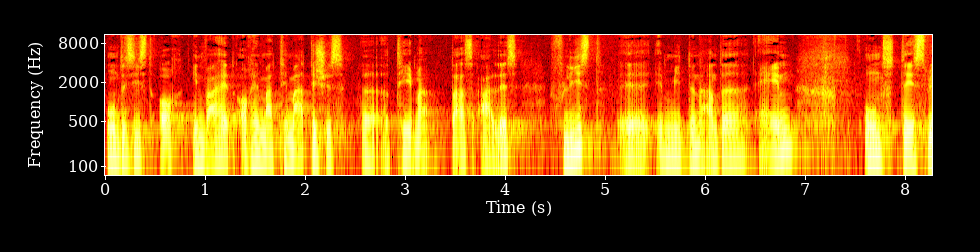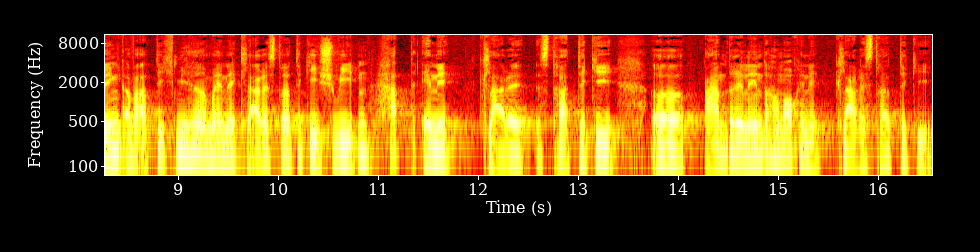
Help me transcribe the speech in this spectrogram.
und es ist auch in Wahrheit auch ein mathematisches äh, Thema. Das alles fließt äh, miteinander ein. Und deswegen erwarte ich mir eine klare Strategie. Schweden hat eine klare Strategie. Äh, andere Länder haben auch eine klare Strategie.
